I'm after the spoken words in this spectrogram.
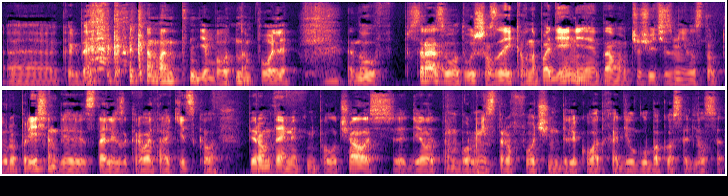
Э, когда команд не было на поле. Ну, сразу вот вышел Заика в нападение, там чуть-чуть изменилась структура прессинга, стали закрывать Ракитского. В первом тайме это не получалось делать, там Бурмистров очень далеко отходил, глубоко садился.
